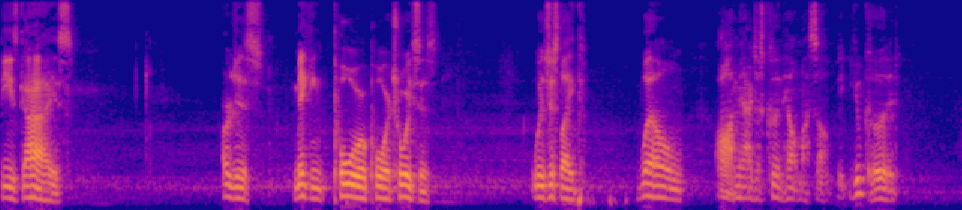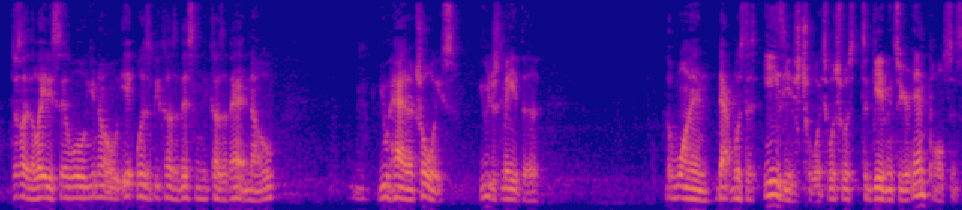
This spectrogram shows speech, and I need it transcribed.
these guys are just making poor, poor choices. It's just like, well, oh man, I just couldn't help myself. You could. Just like the lady said, well, you know, it was because of this and because of that. No. You had a choice. You just made the the one that was the easiest choice, which was to give into your impulses.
